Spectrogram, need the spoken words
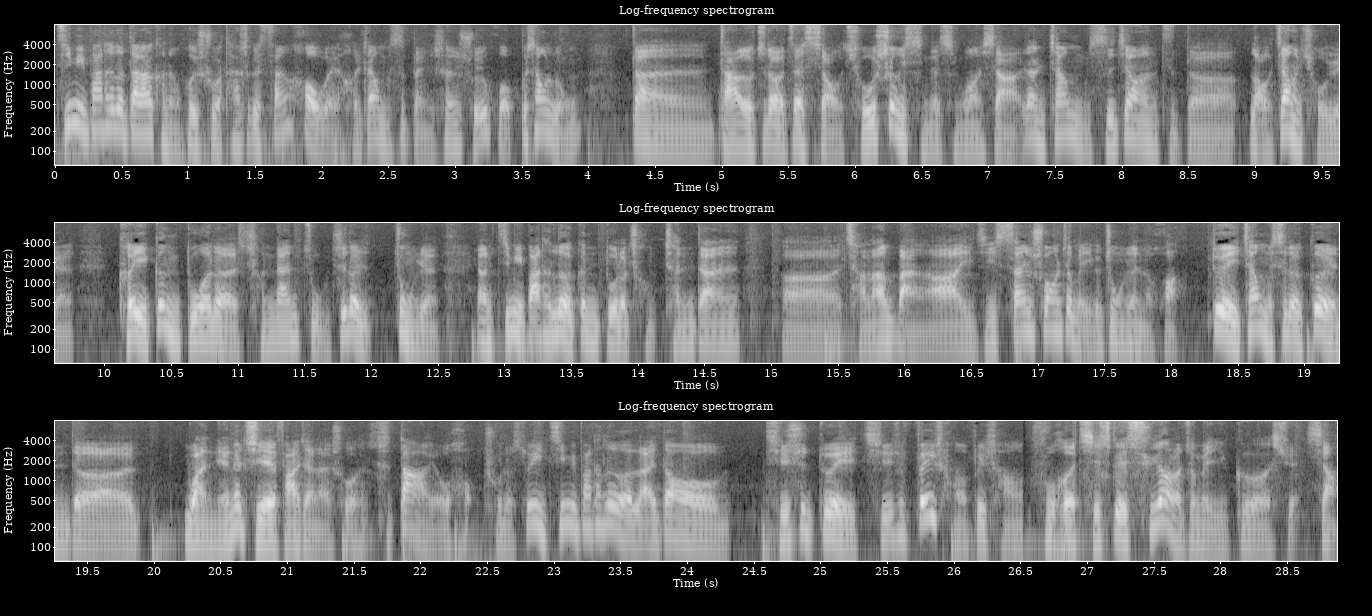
吉米巴特勒，大家可能会说他是个三号位，和詹姆斯本身水火不相容。但大家都知道，在小球盛行的情况下，让詹姆斯这样子的老将球员可以更多的承担组织的重任，让吉米巴特勒更多的承承担呃抢篮板啊以及三双这么一个重任的话，对詹姆斯的个人的晚年的职业发展来说是大有好处的。所以吉米巴特勒来到。骑士队其实是非常非常符合骑士队需要的这么一个选项，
